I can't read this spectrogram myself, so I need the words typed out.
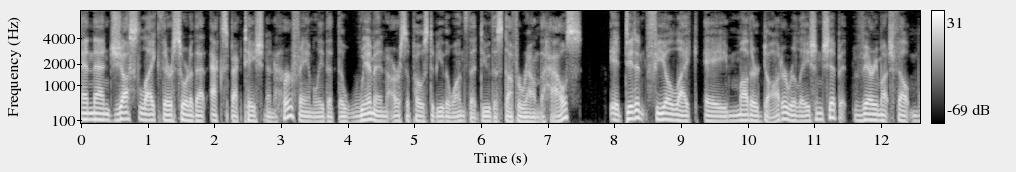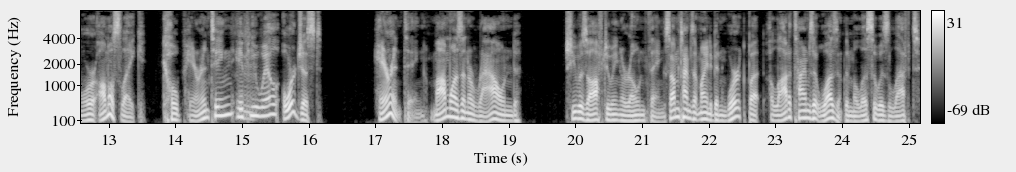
And then just like there's sort of that expectation in her family that the women are supposed to be the ones that do the stuff around the house, it didn't feel like a mother daughter relationship. It very much felt more almost like co parenting, if Hmm. you will, or just parenting. Mom wasn't around. She was off doing her own thing. Sometimes it might have been work, but a lot of times it wasn't. And Melissa was left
